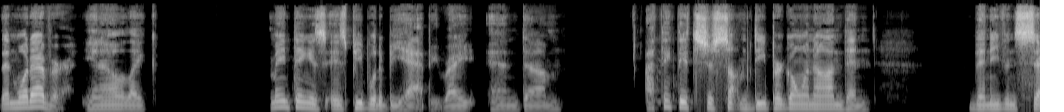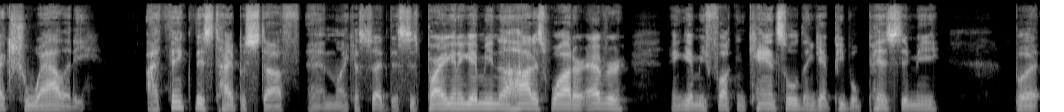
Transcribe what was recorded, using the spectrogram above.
Then whatever, you know, like main thing is is people to be happy, right? And um I think it's just something deeper going on than than even sexuality. I think this type of stuff, and like I said, this is probably gonna get me in the hottest water ever and get me fucking canceled and get people pissed at me. But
